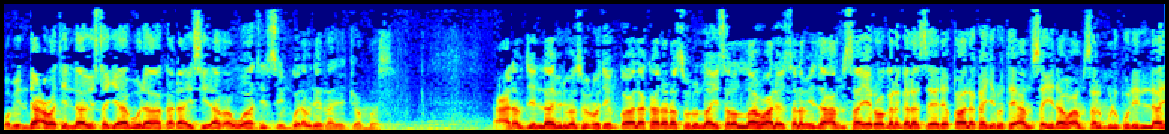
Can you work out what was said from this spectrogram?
ومن دعوة لا يستجاب لها كذا يسير أوات سنقول أمن الرأي جمس. عن عبد الله بن مسعود قال كان رسول الله صلى الله عليه وسلم إذا أمسى يرو قلقل سين قال كجرت أمسينا وأمسى الملك لله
